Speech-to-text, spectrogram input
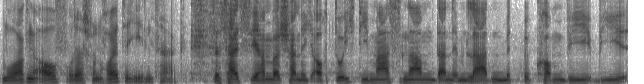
morgen auf oder schon heute jeden Tag? Das heißt, Sie haben wahrscheinlich auch durch die Maßnahmen dann im Laden mitbekommen, wie, wie äh,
